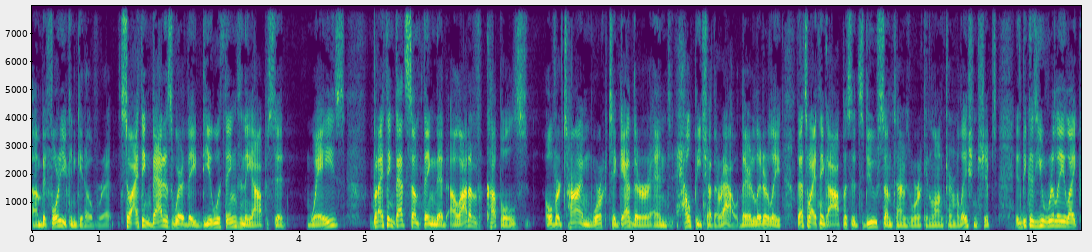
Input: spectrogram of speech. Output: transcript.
um, before you can get over it. So I think that is where they deal with things in the opposite ways. But I think that's something that a lot of couples over time work together and help each other out. They're literally that's why I think opposites do sometimes work in long-term relationships is because you really like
